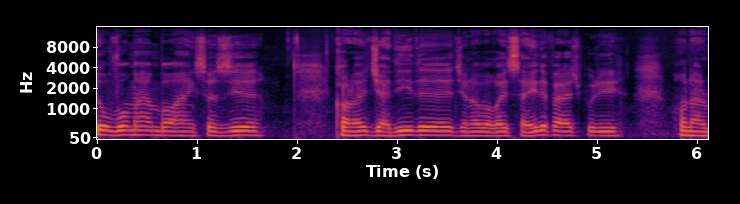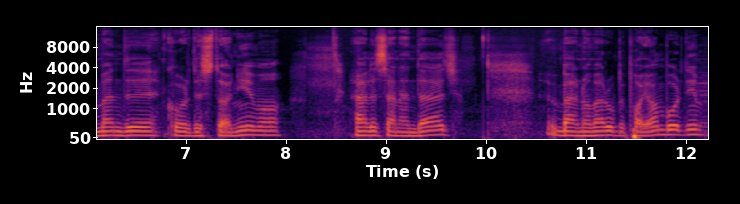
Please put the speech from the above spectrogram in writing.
دوم هم با آهنگسازی کارهای جدید جناب آقای سعید فرجپوری هنرمند کردستانی ما اهل سنندج برنامه رو به پایان بردیم.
